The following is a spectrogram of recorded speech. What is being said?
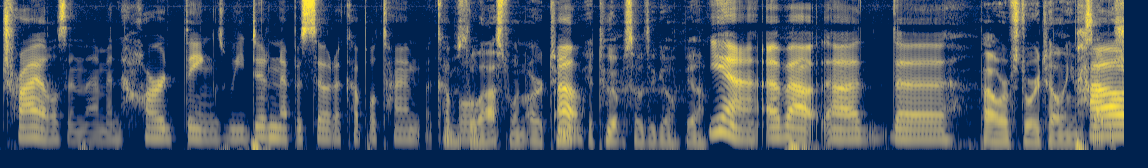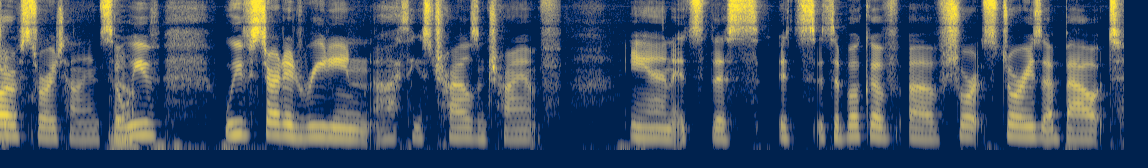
trials in them and hard things. We did an episode a couple times, a It was the last one, or two, Oh. yeah, two episodes ago. Yeah, yeah, about uh, the power of storytelling and power of storytelling. So Yeah. we've we've started reading. Uh, I think it's Trials and Triumph, and it's this. It's it's a book of of short stories about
